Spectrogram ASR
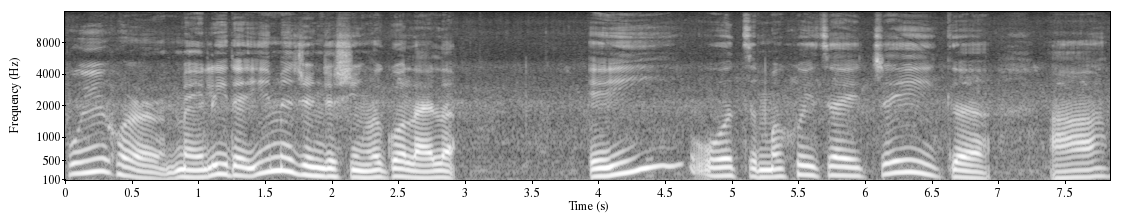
不一会儿，美丽的 Imogen 就醒了过来了。诶，我怎么会在这个啊，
